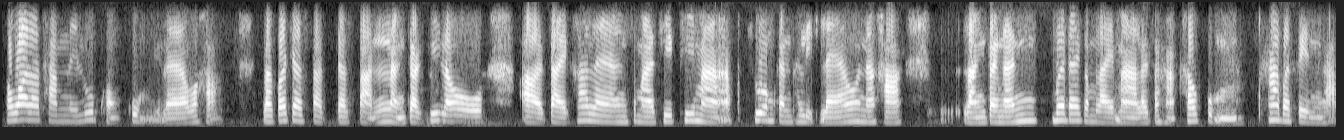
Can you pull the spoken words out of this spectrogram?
เพราะว่าเราทำในรูปของกลุ่มอยู่แล้วอะค่ะเราก็จะสัดจัดสรรหลังจากที่เราอ่าจ่ายค่าแรงสมาชิกที่มาร่วมกันผลิตแล้วนะคะ หลังจากนั้นเมื่อได้กำไรมาเราจะหักเข้ากลุ่มห้าเปอร์เซ็นค่ะ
